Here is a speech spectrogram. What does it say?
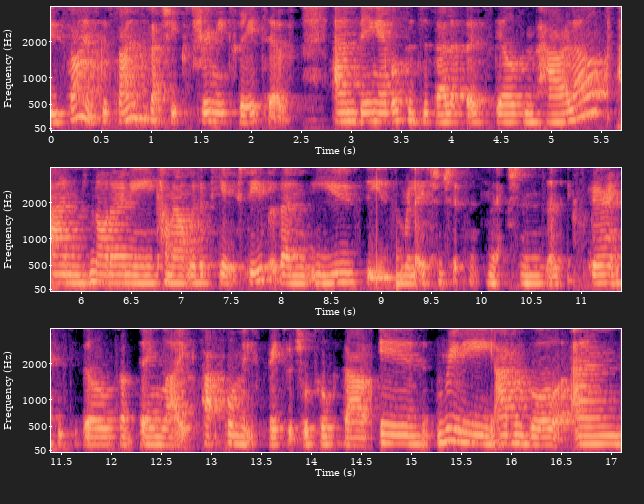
do science because science is actually extremely creative and being able to develop those skills in parallel and not only come out with a PhD, but then use these relationships and connections and experiences to build something like platform that you've created, which we'll talk about, is really admirable. And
